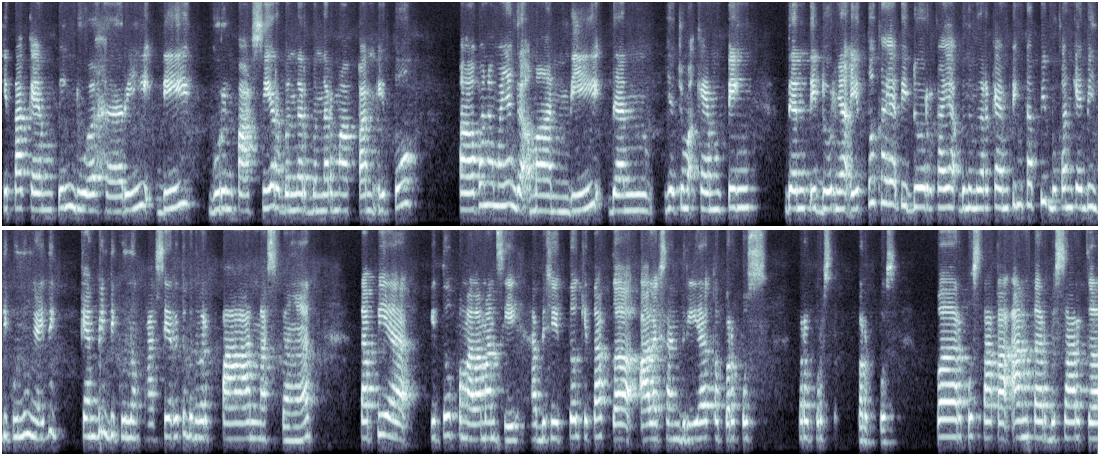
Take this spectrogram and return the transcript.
kita camping dua hari di gurun pasir benar-benar makan itu apa namanya nggak mandi dan ya cuma camping dan tidurnya itu kayak tidur kayak benar-benar camping tapi bukan camping di gunung ya. Itu camping di gunung pasir itu benar-benar panas banget. Tapi ya itu pengalaman sih. Habis itu kita ke Alexandria ke perpus perpus perpus perpustakaan terbesar ke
